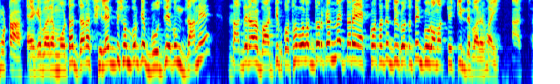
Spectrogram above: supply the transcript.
মোটা আছে। একেবারে মোটা। যারা ফিলাকবি সম্পর্কে বুঝে এবং জানে তাদের আর বাড়তি কথা বলার দরকার নাই। তারা এক কথাতে দুই কথাতে গরু আমার থেকে কিনতে পারে ভাই। আচ্ছা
